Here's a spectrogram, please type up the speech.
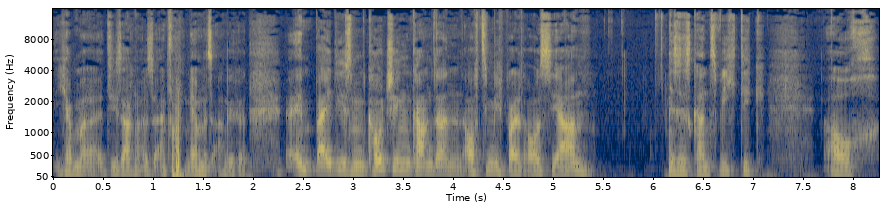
ich habe mir die Sachen also einfach mehrmals angehört. Ähm, bei diesem Coaching kam dann auch ziemlich bald raus, ja, es ist ganz wichtig, auch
